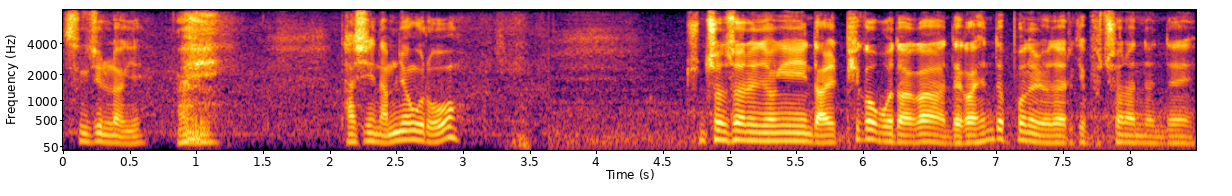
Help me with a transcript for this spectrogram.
승질나게. 아이 다시 남영으로 춘천사는 형이 날 픽업보다가 내가 핸드폰을 여기다 이렇게 붙여놨는데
